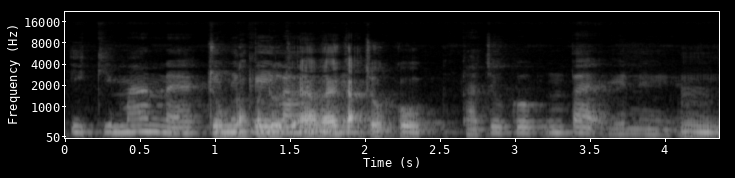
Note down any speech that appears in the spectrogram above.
iki kene Jumlah penduduk awake ini. gak cukup. Gak cukup entek gini. Hmm.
